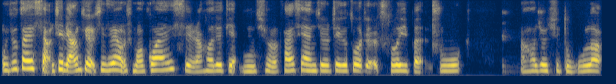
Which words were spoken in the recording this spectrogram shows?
我就在想这两者之间有什么关系，然后就点进去了，发现就是这个作者出了一本书，然后就去读了，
